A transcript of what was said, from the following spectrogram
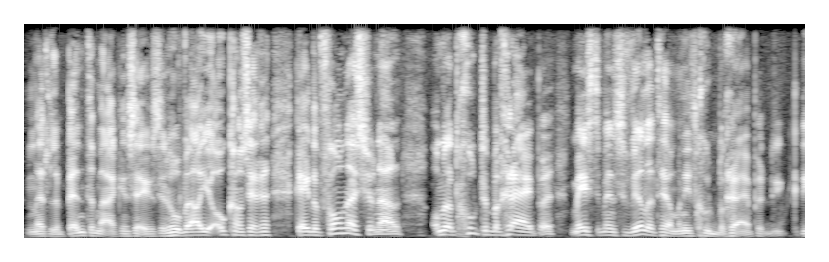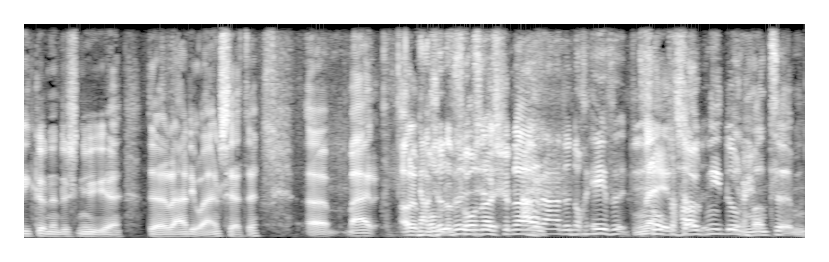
met Le Pen te maken in zekere zin. Hoewel je ook kan zeggen... Kijk, dat Front National, om dat goed te begrijpen... de meeste mensen willen het helemaal niet goed begrijpen. Die, die kunnen dus nu uh, de radio uitzetten. Uh, maar nou, om het Front National... aanraden nog even Nee, dat zou ik niet doen, want um,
